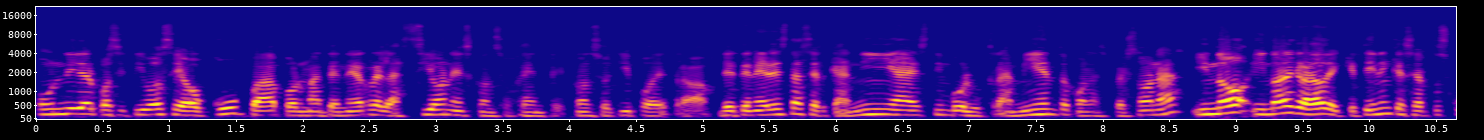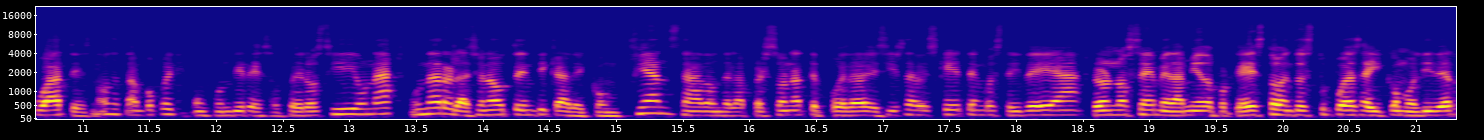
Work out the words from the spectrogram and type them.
un líder positivo se ocupa por mantener relaciones con su gente, con su equipo de trabajo, de tener esta cercanía, este involucramiento con las personas y no, y no al grado de que tienen que ser tus cuates, ¿no? O sea, tampoco hay que confundir eso, pero sí una, una relación auténtica de confianza donde la persona te pueda decir, ¿sabes qué? Tengo esta idea, pero no sé, me da miedo porque esto, entonces tú puedes ahí como líder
